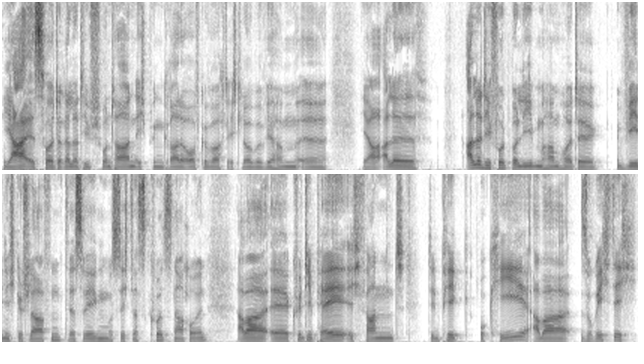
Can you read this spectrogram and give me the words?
ja, ist heute relativ spontan. Ich bin gerade aufgewacht. Ich glaube, wir haben äh, ja alle, alle, die Football lieben, haben heute wenig geschlafen. Deswegen musste ich das kurz nachholen. Aber äh, Quitty Pay, ich fand den Pick okay, aber so richtig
